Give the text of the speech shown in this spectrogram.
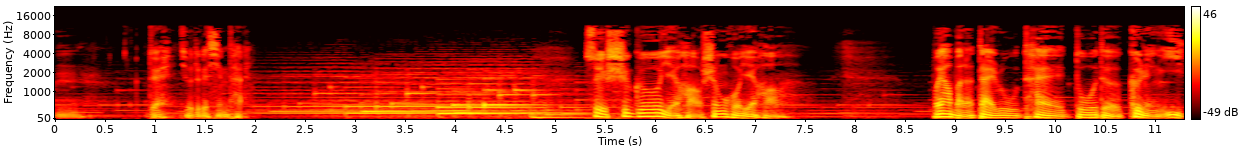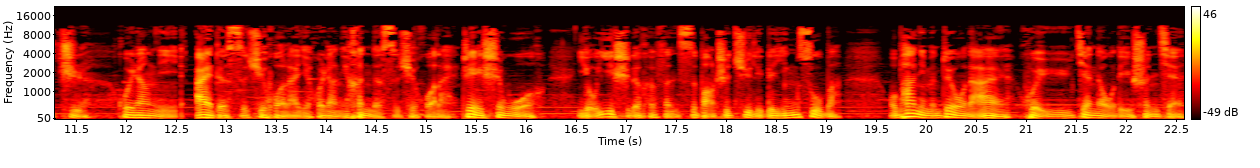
嗯，对，就这个心态。所以诗歌也好，生活也好，不要把它带入太多的个人意志。会让你爱的死去活来，也会让你恨的死去活来。这也是我有意识的和粉丝保持距离的因素吧。我怕你们对我的爱毁于见到我的一瞬间，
